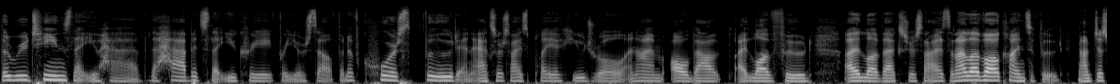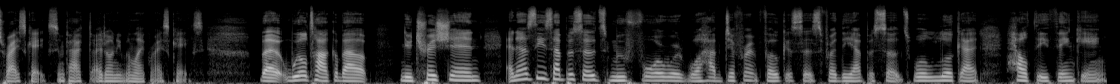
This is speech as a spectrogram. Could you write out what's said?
the routines that you have, the habits that you create for yourself. And of course, food and exercise play a huge role. And I'm all about, I love food, I love exercise, and I love all kinds of food, not just rice cakes. In fact, I don't even like rice cakes. But we'll talk about nutrition. And as these episodes move forward, we'll have different focuses for the episodes. We'll look at healthy thinking,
